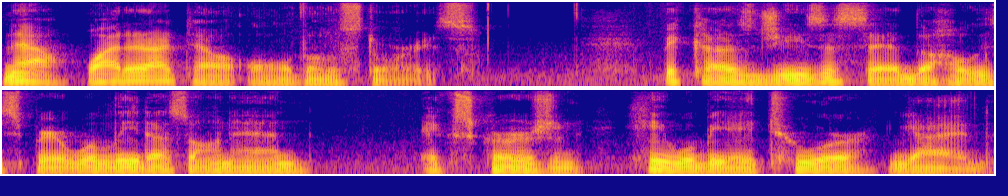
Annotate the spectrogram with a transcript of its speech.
Now, why did I tell all those stories? Because Jesus said the Holy Spirit will lead us on an excursion. He will be a tour guide,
